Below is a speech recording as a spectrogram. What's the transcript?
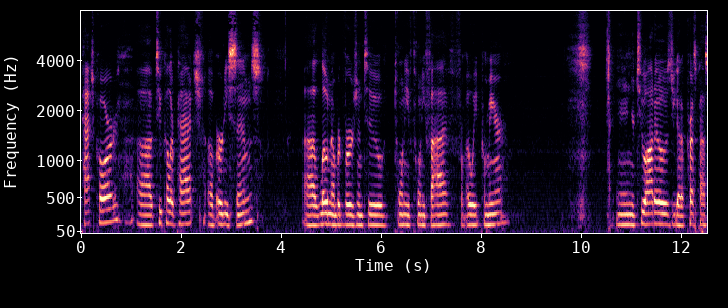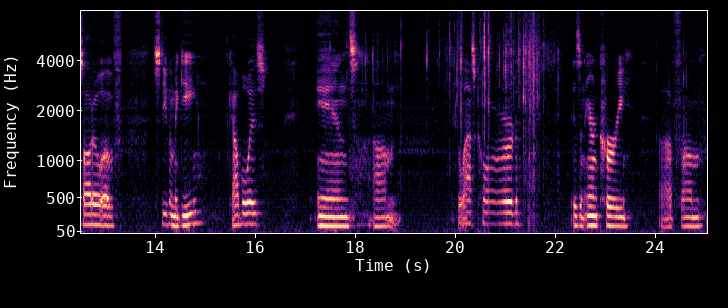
Patch card, uh, two color patch of Ernie Sims, uh, low numbered version to 20 of 25 from 08 Premier. And your two autos, you got a press pass auto of Stephen McGee, Cowboys, and um, the last card is an Aaron Curry uh, from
